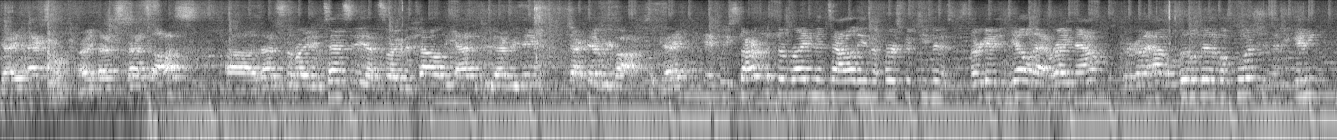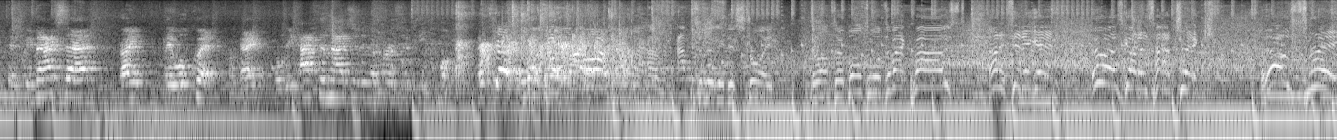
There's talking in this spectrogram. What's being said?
okay? Excellent, right? That's that's us. Uh, that's the right intensity, that's the right mentality, attitude, everything. Checked every box, okay? If we start with the right mentality in the first 15 minutes, because they're getting yelled at right now, they're going to have a little bit of a push in the beginning. If we match that, right, they will quit, okay? But we have to match it in the first 15. Come on. Let's go. have absolutely destroyed Toronto. Ball towards the back post, and it's in again. Uhre has got his hat trick? Those three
